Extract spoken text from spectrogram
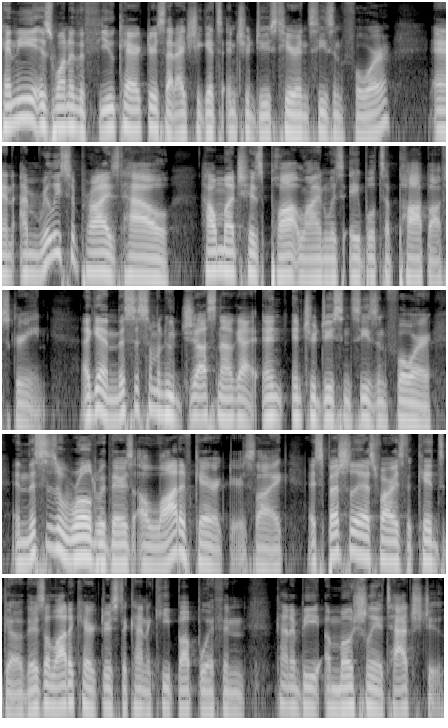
kenny is one of the few characters that actually gets introduced here in season four and i'm really surprised how how much his plot line was able to pop off screen. Again, this is someone who just now got in- introduced in season four, and this is a world where there's a lot of characters, like, especially as far as the kids go, there's a lot of characters to kind of keep up with and kind of be emotionally attached to.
